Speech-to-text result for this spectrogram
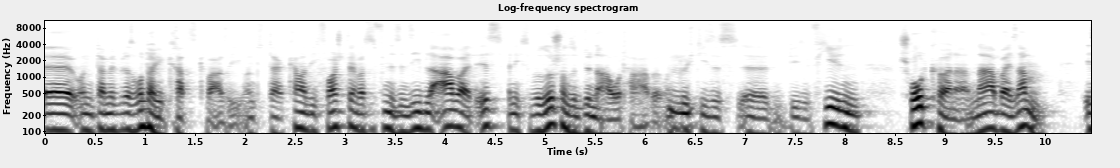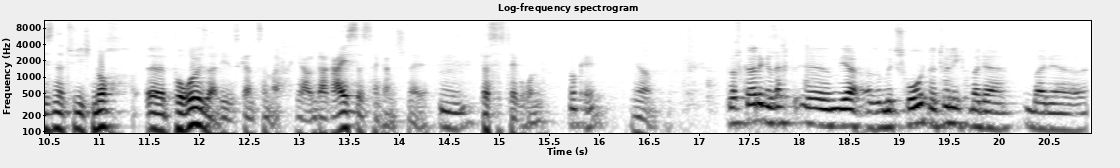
Äh, und damit wird das runtergekratzt quasi. Und da kann man sich vorstellen, was es für eine sensible Arbeit ist, wenn ich sowieso schon so dünne Haut habe. Und durch dieses, äh, diese vielen Schrotkörner nah beisammen ist natürlich noch äh, poröser, dieses ganze Material. Und da reißt es dann ganz schnell. Das ist der Grund. Okay. Ja. Du hast gerade gesagt, ähm, ja, also mit Schrot natürlich bei der, bei, der, äh,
